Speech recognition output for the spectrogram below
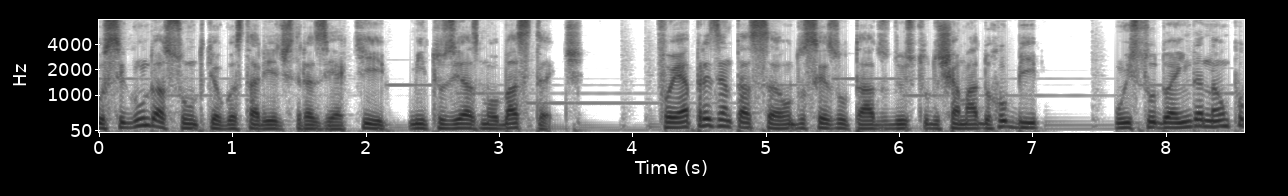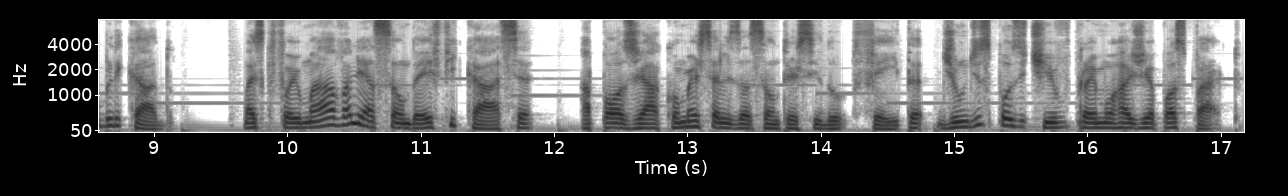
O segundo assunto que eu gostaria de trazer aqui me entusiasmou bastante. Foi a apresentação dos resultados do estudo chamado RUBY, um estudo ainda não publicado, mas que foi uma avaliação da eficácia após já a comercialização ter sido feita de um dispositivo para hemorragia pós-parto.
